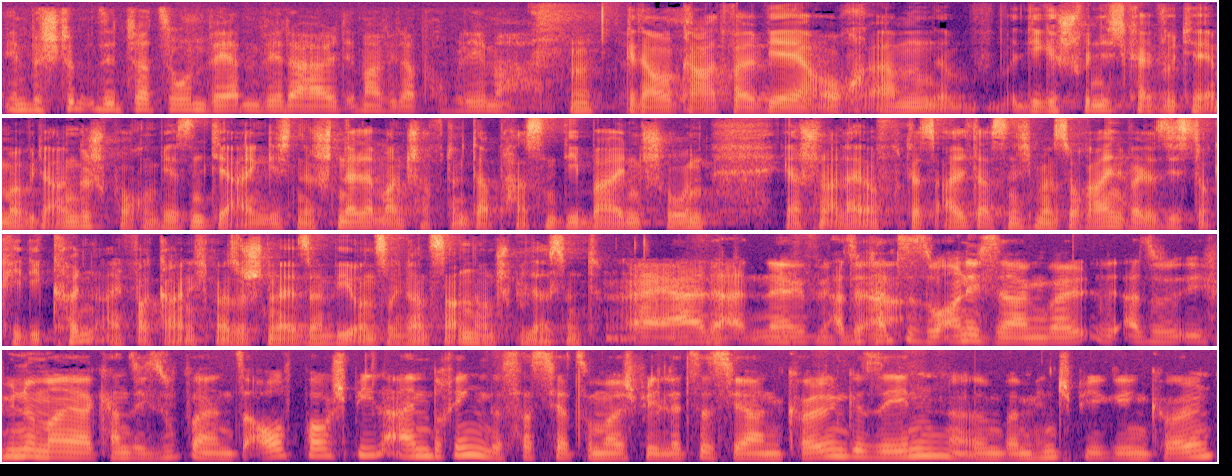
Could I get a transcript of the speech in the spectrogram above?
in bestimmten Situationen werden wir da halt immer wieder Probleme haben. Hm, Genau, gerade weil wir ja auch, ähm, die Geschwindigkeit wird ja immer wieder angesprochen. Wir sind ja eigentlich eine schnelle Mannschaft und da passen die beiden schon, ja schon allein aufgrund des Alters nicht mehr so rein, weil du siehst, okay, die können einfach gar nicht mehr so schnell sein, wie unsere ganzen anderen Spieler sind. Naja, da, ne, also kannst du so auch nicht sagen, weil also Hünemeyer kann sich super ins Aufbauspiel einbringen. Das hast du ja zum Beispiel letztes Jahr in Köln gesehen, äh, beim Hinspiel gegen Köln.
